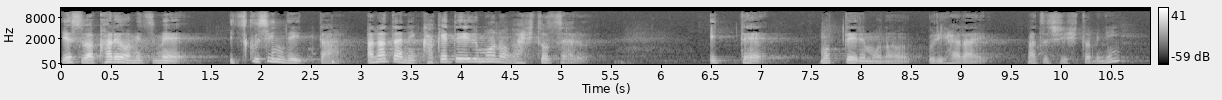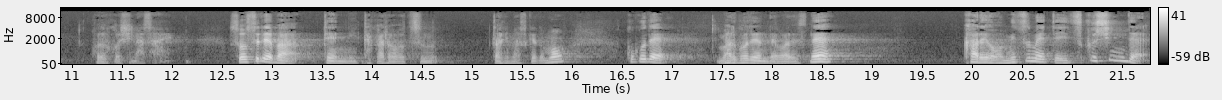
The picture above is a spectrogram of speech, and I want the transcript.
イエスは彼を見つめ慈しんでいった。あなたに欠けているものが一つある。行って持っているものを売り払い貧しい人々に施しなさい。そうすれば天に宝を積む。とありますけどもここでマルコ伝ではですね彼を見つめて慈しんで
